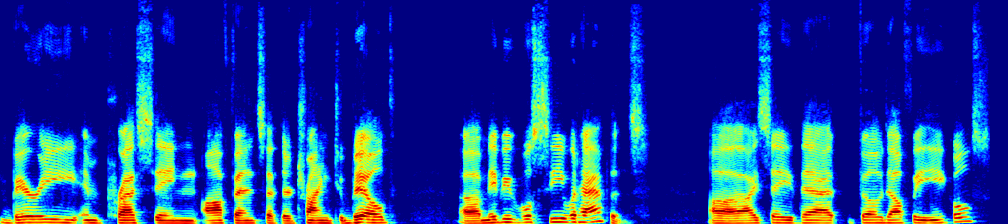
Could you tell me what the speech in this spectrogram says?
very impressing offense that they're trying to build. Uh, maybe we'll see what happens. Uh, I say that Philadelphia Eagles,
